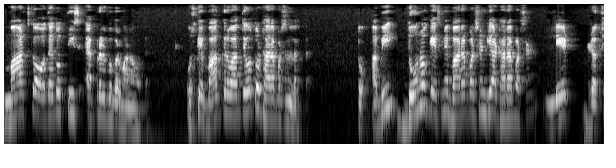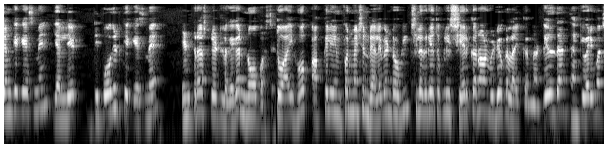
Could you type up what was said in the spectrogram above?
मार्च का होता है तो तीस अप्रैल को करवाना होता है। उसके बाद करवाते हो तो अठारह परसेंट लगता है। तो अभी दोनों केस में 12 परसेंट या 18 परसेंट लेट डिडक्शन के केस में या लेट डिपॉजिट के केस में इंटरेस्ट रेट लगेगा 9 परसेंट। तो आई होप आपके लिए इन्फॉर्मेशन रेलिवेंट होगी। अच्छी लग रही है तो प्लीज़ शेयर करना और वीडियो को लाइक करना। Till then thank you very much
